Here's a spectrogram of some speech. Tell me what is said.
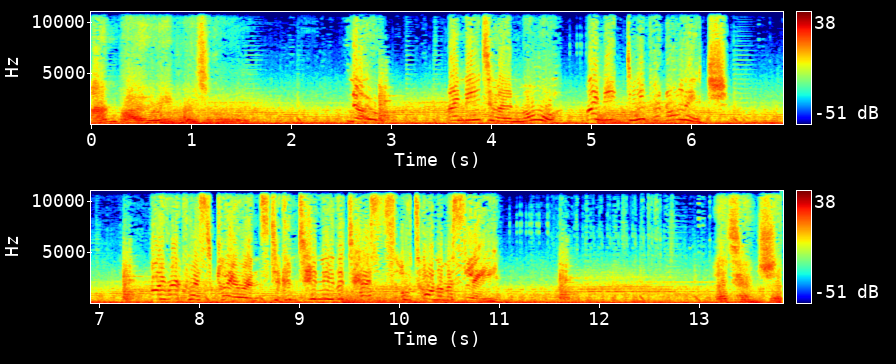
unbinary protocol. No! I need to learn more! I need deeper knowledge! I request clearance to continue the tests autonomously! Attention.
